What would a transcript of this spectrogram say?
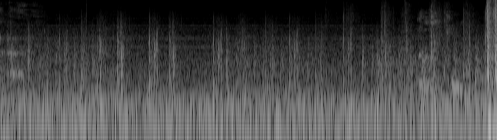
Thank you.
